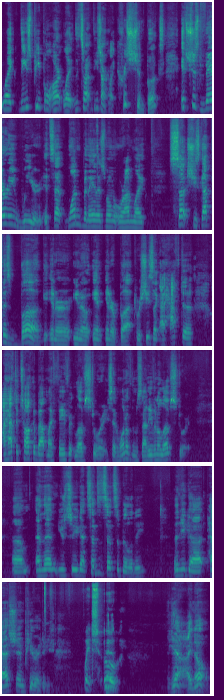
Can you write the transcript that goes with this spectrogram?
like these people aren't like these aren't these aren't like Christian books. It's just very weird. It's that one bananas moment where I'm like, so she's got this bug in her, you know, in in her butt where she's like, I have to, I have to talk about my favorite love stories, and one of them's not even a love story. Um, and then you so you got Sense and Sensibility, then you got Passion and Purity. Which, ooh, Yeah, I know.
